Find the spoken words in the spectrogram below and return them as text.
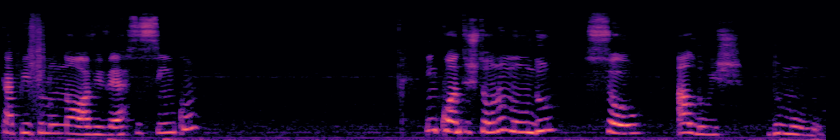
Capítulo 9, verso 5. Enquanto estou no mundo, sou a luz do mundo.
